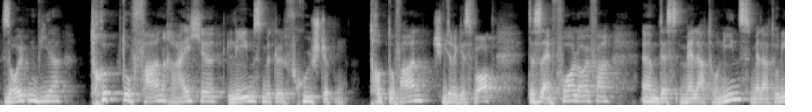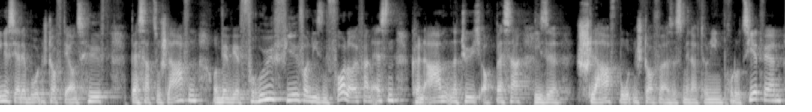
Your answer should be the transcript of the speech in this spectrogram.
sollten wir tryptophanreiche Lebensmittel frühstücken. Tryptophan, schwieriges Wort, das ist ein Vorläufer ähm, des Melatonins. Melatonin ist ja der Botenstoff, der uns hilft, besser zu schlafen. Und wenn wir früh viel von diesen Vorläufern essen, können abend natürlich auch besser diese Schlafbotenstoffe, also das Melatonin, produziert werden.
